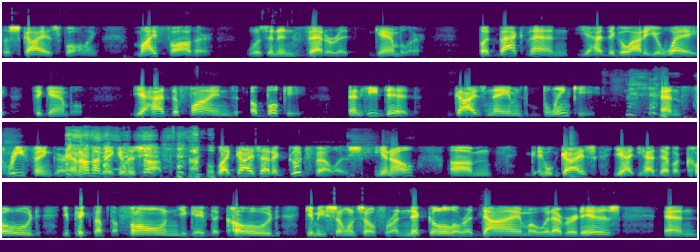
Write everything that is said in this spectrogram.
the sky is falling. My father was an inveterate gambler, but back then you had to go out of your way to gamble. You had to find a bookie, and he did guys named Blinky and Three Finger, and I'm not making this up. Like guys out of Goodfellas, you know. Um, guys, you had, you had to have a code. You picked up the phone, you gave the code. Give me so and so for a nickel or a dime or whatever it is, and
